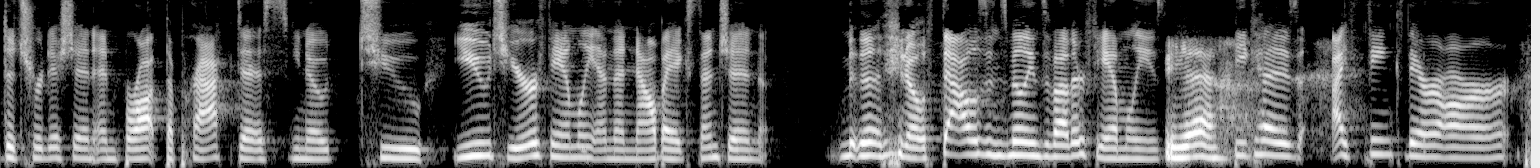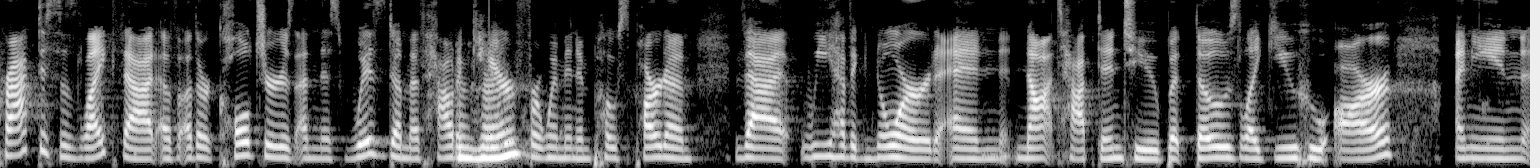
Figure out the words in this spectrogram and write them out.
the tradition and brought the practice, you know, to you, to your family, and then now by extension, you know, thousands, millions of other families. Yeah. Because I think there are practices like that of other cultures and this wisdom of how to Mhm. care for women in postpartum that we have ignored and not tapped into. But those like you who are, I mean,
